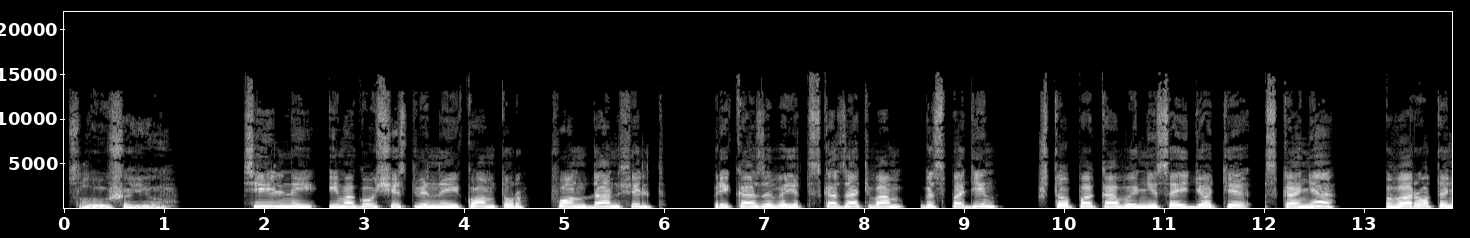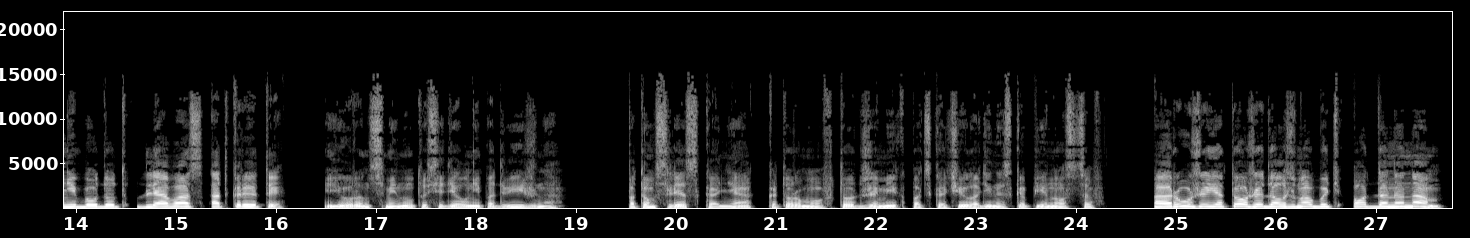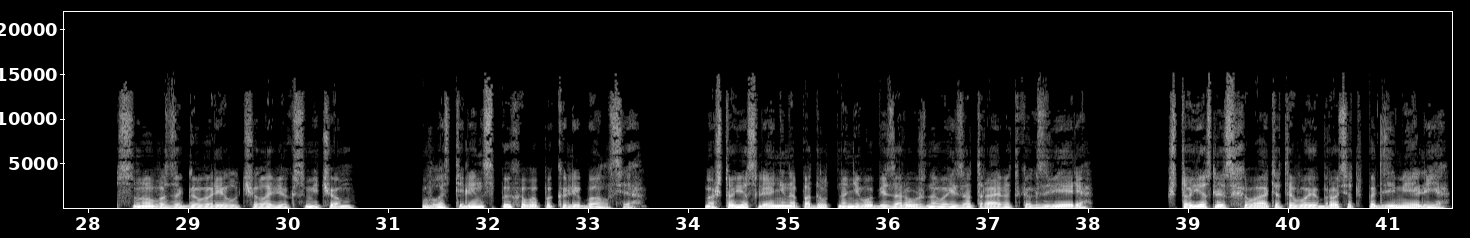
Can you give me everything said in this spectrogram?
Слушаю. Сильный и могущественный комтур фон Данфельд приказывает сказать вам, господин, что пока вы не сойдете с коня, ворота не будут для вас открыты. Юран с минуту сидел неподвижно, потом слез с коня, к которому в тот же миг подскочил один из копьеносцев. Оружие тоже должно быть отдано нам, снова заговорил человек с мечом. Властелин Спыхова поколебался. А что если они нападут на него безоружного и затравят как зверя? Что если схватят его и бросят в подземелье?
